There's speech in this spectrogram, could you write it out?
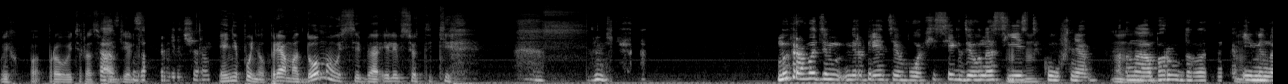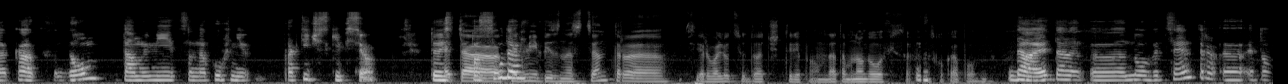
Вы их проводите раз да, в неделю? завтра вечером. Я не понял, прямо дома у себя или все-таки... Мы проводим мероприятие в офисе, где у нас uh-huh. есть кухня. Uh-huh. Она оборудована uh-huh. именно как дом. Там имеется на кухне практически все. То есть это посуда... Перми бизнес-центр Революции 24, по-моему, да, там много офисов, насколько я помню. Да, это э, новый центр, э, это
